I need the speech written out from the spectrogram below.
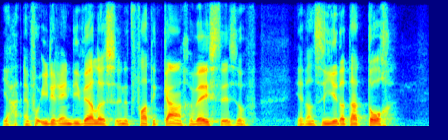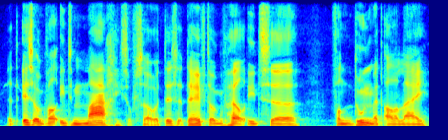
ja, en voor iedereen die wel eens in het Vaticaan geweest is, of, ja, dan zie je dat daar toch... Het is ook wel iets magisch of zo. Het, is, het heeft ook wel iets eh, van doen met allerlei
